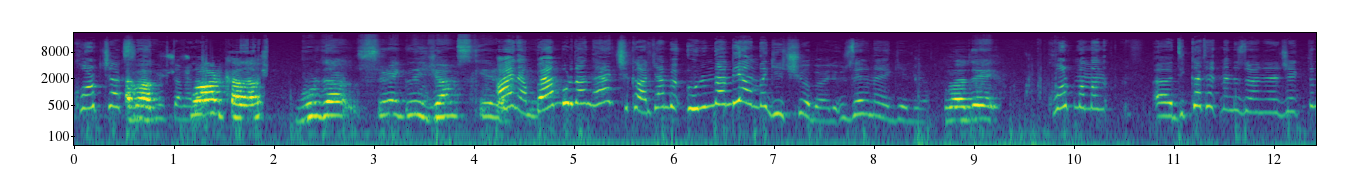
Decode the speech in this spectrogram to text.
Korkacaksınız bak muhtemelen. şu arkadaş burada sürekli jumpscare Aynen ben buradan her çıkarken böyle önümden bir anda geçiyor böyle. Üzerime geliyor. Burada Korkmaman, e, dikkat etmenizi önerecektim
